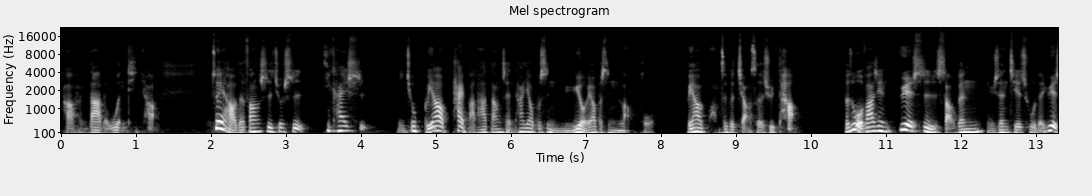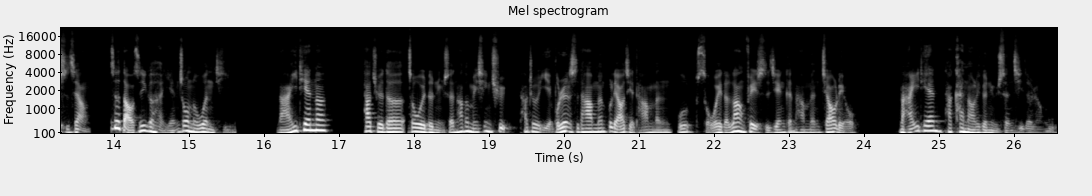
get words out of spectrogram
好，很大的问题哈。最好的方式就是一开始你就不要太把她当成她，要不是你女友，要不是你老婆，不要往这个角色去套。可是我发现越是少跟女生接触的，越是这样，这导致一个很严重的问题。哪一天呢？他觉得周围的女生他都没兴趣，他就也不认识他们，不了解他们，不所谓的浪费时间跟他们交流。哪一天他看到了一个女神级的人物，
